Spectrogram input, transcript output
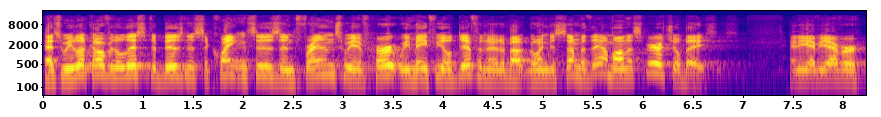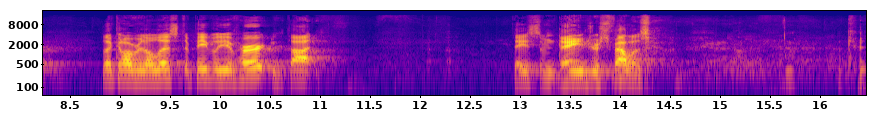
As we look over the list of business acquaintances and friends we have hurt, we may feel diffident about going to some of them on a spiritual basis. Any of you ever look over the list of people you've hurt and thought, they's some dangerous fellows?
